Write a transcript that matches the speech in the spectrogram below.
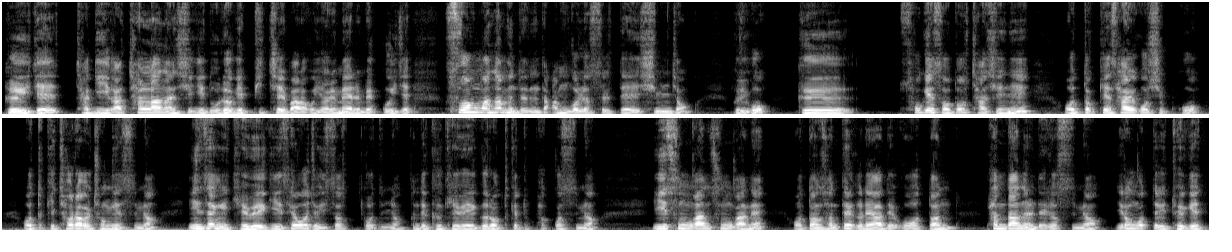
그 이제 자기가 찬란한 시기 노력의 빛을 발하고 열매를 맺고 이제 수확만 하면 되는데 암 걸렸을 때의 심정 그리고 그 속에서도 자신이 어떻게 살고 싶고 어떻게 철학을 정했으며 인생의 계획이 세워져 있었거든요. 근데 그 계획을 어떻게 또 바꿨으며 이 순간순간에 어떤 선택을 해야 되고 어떤 판단을 내렸으며 이런 것들이 되게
